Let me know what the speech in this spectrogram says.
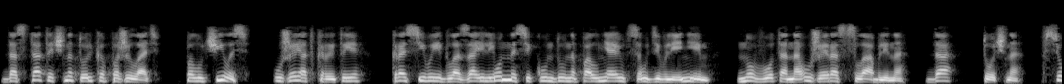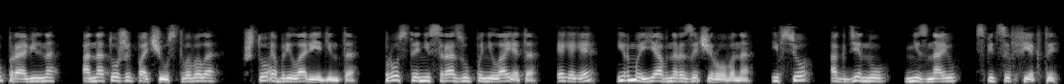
Достаточно только пожелать. Получилось, уже открытые, красивые глаза или он на секунду наполняются удивлением, но вот она уже расслаблена. Да, точно, все правильно, она тоже почувствовала, что обрела регента. Просто не сразу поняла это. Э-э-э, Ирма явно разочарована. И все, а где ну, не знаю, спецэффекты.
